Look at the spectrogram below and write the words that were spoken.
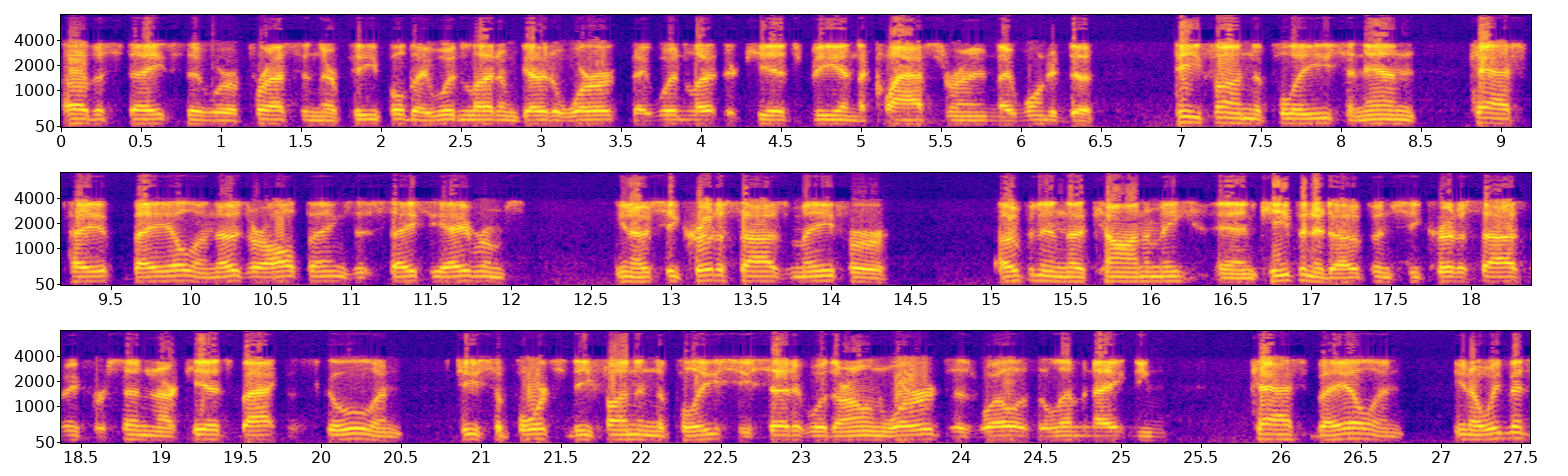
other states that were oppressing their people. They wouldn't let them go to work. They wouldn't let their kids be in the classroom. They wanted to defund the police and then cash pay, bail. And those are all things that Stacey Abrams you know, she criticized me for opening the economy and keeping it open. She criticized me for sending our kids back to school, and she supports defunding the police. She said it with her own words, as well as eliminating cash bail. And you know, we've been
